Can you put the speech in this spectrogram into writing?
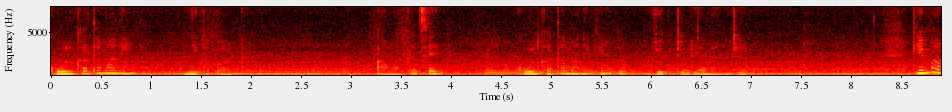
কলকাতা মানে নিকো পার্ক। আমার কাছে কলকাতা মানে কিন্তু ভিক্টোরিয়া মেমোরিয়াল। কিংবা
